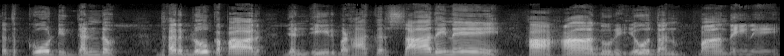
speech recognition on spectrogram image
शतकोटि दंड धर लोकपाल जंजीर बढ़ाकर साध इन्हें हा हा, दुर्योधन बाँध इन्हें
